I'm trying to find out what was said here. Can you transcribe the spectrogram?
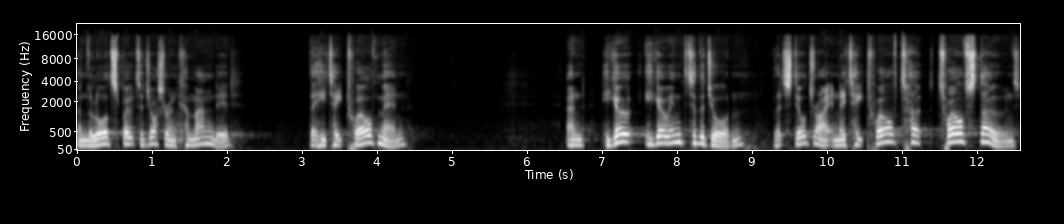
and the Lord spoke to Joshua and commanded that he take 12 men and he go, he go into the Jordan that's still dry, and they take 12, to, 12 stones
